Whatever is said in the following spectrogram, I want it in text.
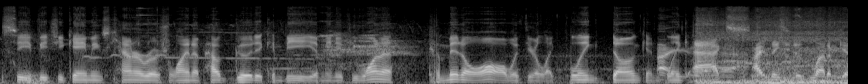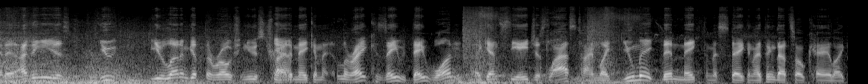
See Vici Gaming's counter Rosh lineup, how good it can be. I mean, if you want to commit all with your like blink dunk and blink axe, I think you just let him get it. I think you just you you let him get the Rosh and you just try Yeah. to make him right because they they won against the Aegis last time. Like you make them make the mistake, and I think that's okay. Like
